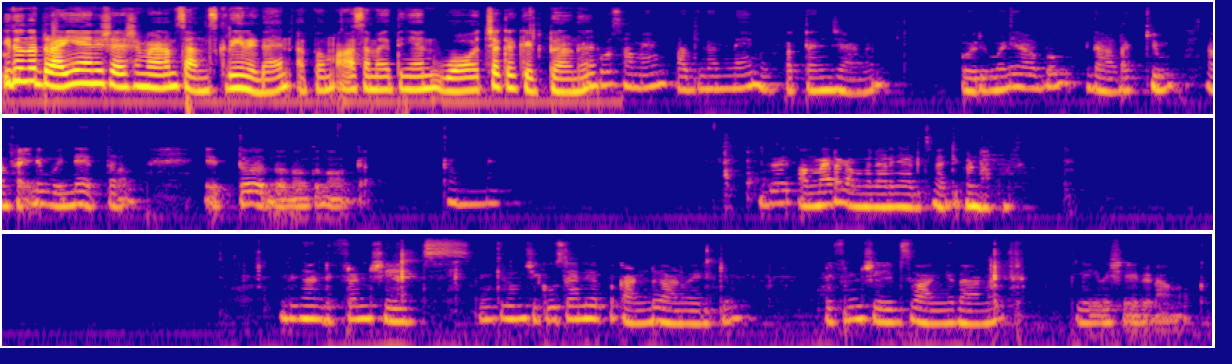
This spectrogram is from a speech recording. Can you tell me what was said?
ഇതൊന്ന് ഡ്രൈ ആയതിനു ശേഷം വേണം സൺസ്ക്രീൻ ഇടാൻ. അപ്പം ആ സമയത്ത് ഞാൻ വാച്ച് ഒക്കെ കിട്ടുകയാണ് സമയം പതിനൊന്ന് മുപ്പത്തഞ്ചാണ്. ഒരു മണിയാകുമ്പം ഇത് അടയ്ക്കും. അപ്പം അതിന് മുന്നേ എത്തണം. എത്തോ എന്തോ നമുക്ക് നോക്കാം. കമ്മൽ. ഇത് അമ്മയുടെ കമ്മലാണ് ഞാൻ അടിച്ച് മാറ്റിക്കൊണ്ടുവന്നത്. ഇത് ഞാൻ ഡിഫറെന്റ് ഷെയ്ഡ്സ് എനിക്ക് തോന്നുന്നു ചിക്കൂസാന്റെ ചിലപ്പോൾ കണ്ട് കാണുമായിരിക്കും. ഡിഫറെന്റ് ഷെയ്ഡ്സ് വാങ്ങിയതാണ്. ഇതിൽ ഏത് ഷെയ്ഡ് ഇടാൻ നോക്കാം.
